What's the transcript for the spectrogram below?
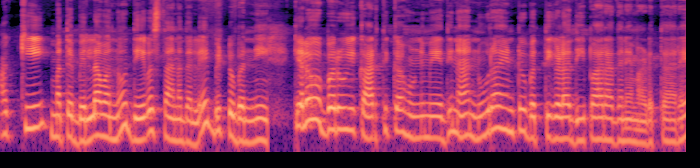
ಅಕ್ಕಿ ಮತ್ತು ಬೆಲ್ಲವನ್ನು ದೇವಸ್ಥಾನದಲ್ಲೇ ಬಿಟ್ಟು ಬನ್ನಿ. ಕೆಲವೊಬ್ಬರು ಈ ಕಾರ್ತಿಕ ಹುಣ್ಣಿಮೆಯ ದಿನ ನೂರ ಎಂಟು ಬತ್ತಿಗಳ ದೀಪಾರಾಧನೆ ಮಾಡುತ್ತಾರೆ.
